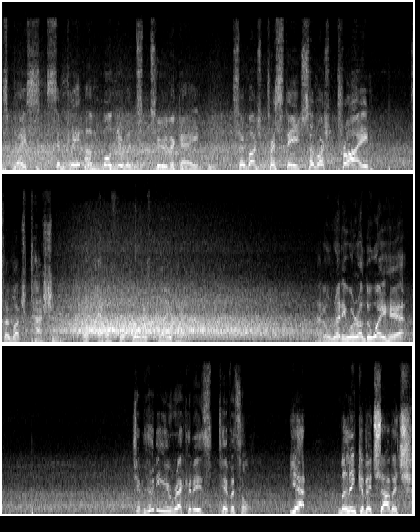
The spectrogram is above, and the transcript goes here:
This place simply a monument to the game. So much prestige, so much pride, so much passion whenever football is played here. And already we're underway here. Jim, who do you reckon is pivotal? Yeah, Milinkovic Savic.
